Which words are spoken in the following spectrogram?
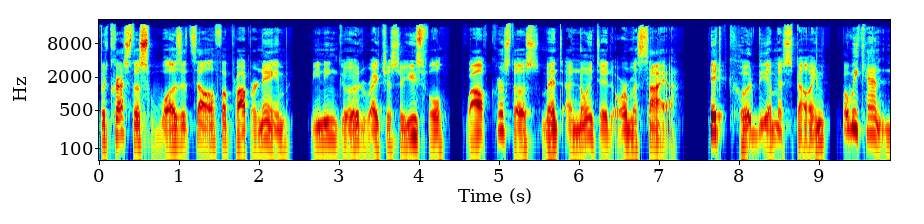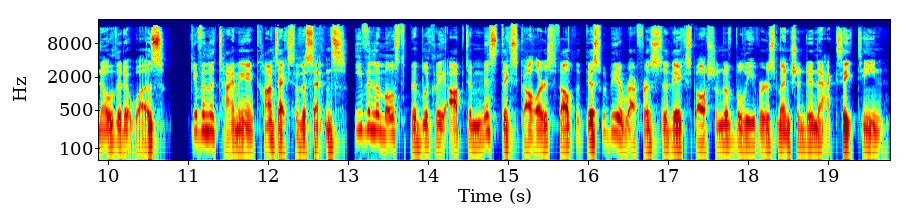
but Chrestus was itself a proper name, meaning good, righteous, or useful, while Christos meant anointed or Messiah. It could be a misspelling, but we can't know that it was. Given the timing and context of the sentence, even the most biblically optimistic scholars felt that this would be a reference to the expulsion of believers mentioned in Acts 18.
